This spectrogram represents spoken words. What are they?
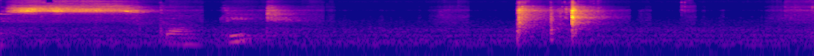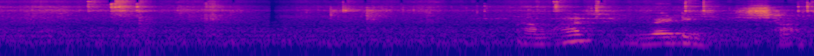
ব্যাস কমপ্লিট আমার রেডি সাজ।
